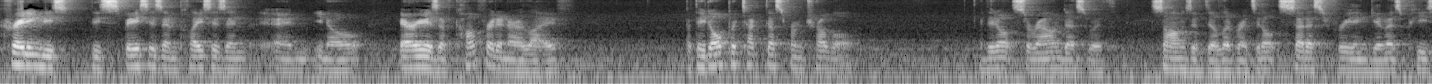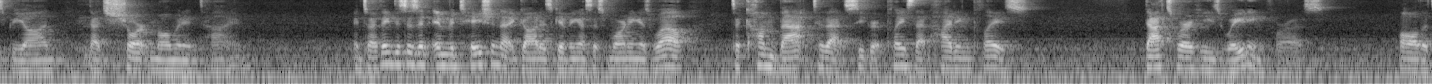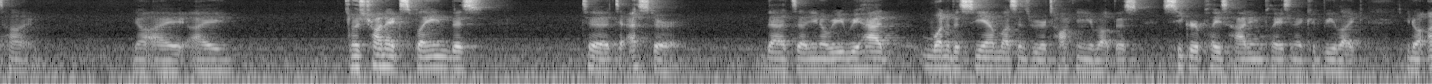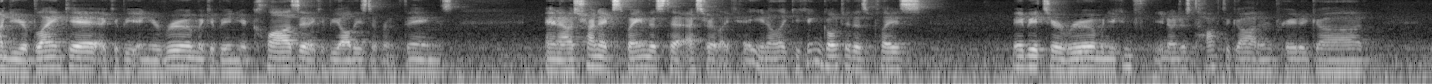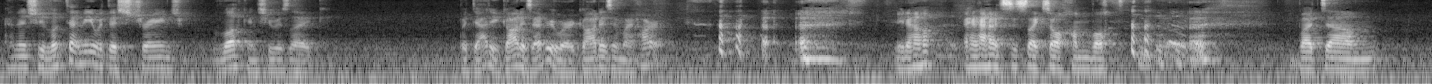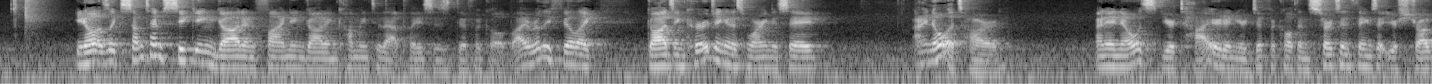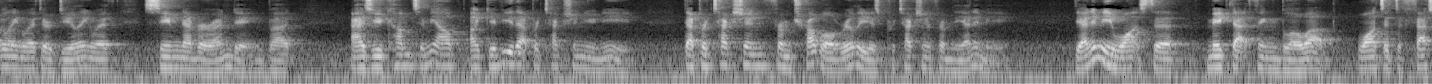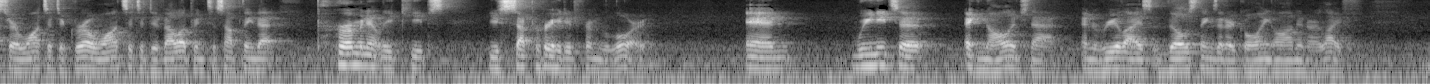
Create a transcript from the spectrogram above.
creating these, these spaces and places and, and, you know, areas of comfort in our life, but they don't protect us from trouble. And they don't surround us with songs of deliverance. They don't set us free and give us peace beyond that short moment in time. And so I think this is an invitation that God is giving us this morning as well to come back to that secret place, that hiding place. That's where He's waiting for us all the time. You know, I, I, was trying to explain this to, to Esther that, uh, you know, we, we had one of the CM lessons we were talking about this secret place, hiding place, and it could be like, you know, under your blanket, it could be in your room, it could be in your closet, it could be all these different things. And I was trying to explain this to Esther, like, hey, you know, like you can go to this place, maybe it's your room, and you can, you know, just talk to God and pray to God. And then she looked at me with this strange look, and she was like, but daddy, God is everywhere. God is in my heart. you know? and I was just like so humbled. but um, you know, it's like sometimes seeking God and finding God and coming to that place is difficult. But I really feel like God's encouraging this morning to say, I know it's hard. And I know it's you're tired and you're difficult and certain things that you're struggling with or dealing with seem never ending, but as you come to me, I'll, I'll give you that protection you need. That protection from trouble really is protection from the enemy. The enemy wants to make that thing blow up, wants it to fester, wants it to grow, wants it to develop into something that permanently keeps you separated from the Lord. And we need to acknowledge that and realize those things that are going on in our life.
